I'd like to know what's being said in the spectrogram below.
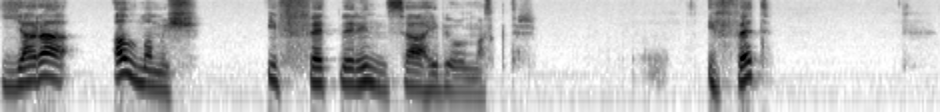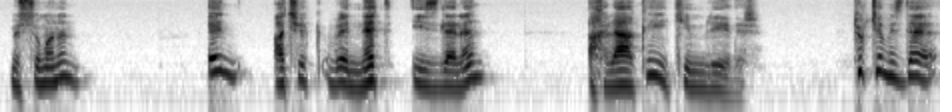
yara almamış iffetlerin sahibi olmaktır. İffet Müslümanın en açık ve net izlenen ahlaki kimliğidir. Türkçemizde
